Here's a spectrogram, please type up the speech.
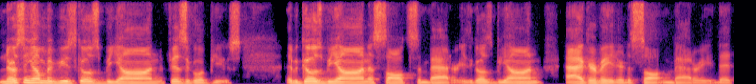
nursing home abuse goes beyond physical abuse. It goes beyond assaults and batteries. It goes beyond aggravated assault and battery that,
